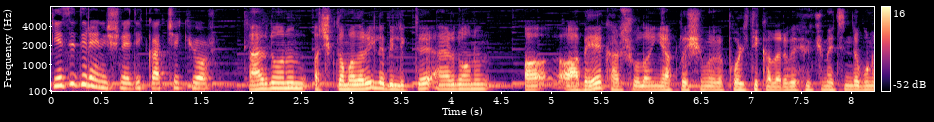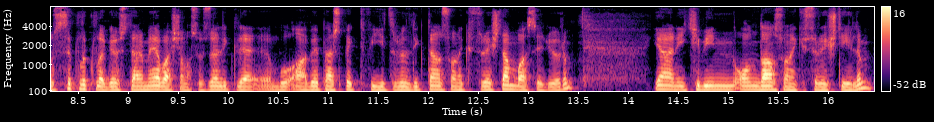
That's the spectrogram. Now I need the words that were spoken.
Gezi direnişine dikkat çekiyor. Erdoğan'ın açıklamalarıyla birlikte Erdoğan'ın AB'ye karşı olan yaklaşımı ve politikaları ve hükümetinde bunu sıklıkla göstermeye başlaması, özellikle e, bu AB perspektifi yitirildikten sonraki süreçten bahsediyorum. Yani 2010'dan sonraki süreç diyelim.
